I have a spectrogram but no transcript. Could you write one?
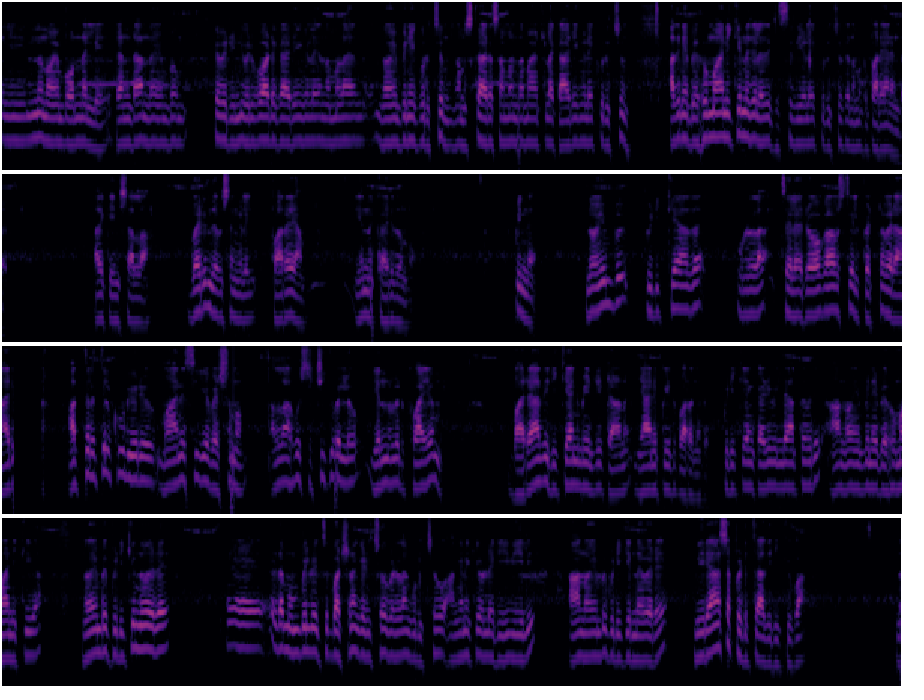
ഈ ഇന്ന് നോയമ്പ് ഒന്നല്ലേ? രണ്ടാം നോയമ്പും ഒക്കെ വരും ഒരുപാട് കാര്യങ്ങളെ നമ്മളെ നോയമ്പിനെക്കുറിച്ചും നമസ്കാര സംബന്ധമായിട്ടുള്ള കാര്യങ്ങളെക്കുറിച്ചും അതിനെ ബഹുമാനിക്കുന്ന ചില സ്ഥിതികളെക്കുറിച്ചൊക്കെ നമുക്ക് പറയാനുണ്ട്. അതൊക്കെ ഇൻഷല്ല വരും ദിവസങ്ങളിൽ പറയാം എന്ന് കരുതുന്നു. പിന്നെ നൊയമ്പ് പിടിക്കാതെ ഉള്ള ചില രോഗാവസ്ഥയിൽ പെട്ടവരാരും അത്തരത്തിൽ കൂടിയൊരു മാനസിക വിഷമം അള്ളാഹു ശിക്ഷിക്കുമല്ലോ എന്നുള്ളൊരു ഭയം വരാതിരിക്കാൻ വേണ്ടിയിട്ടാണ് ഞാനിപ്പോൾ ഇത് പറഞ്ഞത്. പിടിക്കാൻ കഴിവില്ലാത്തവർ ആ നോയമ്പിനെ ബഹുമാനിക്കുക. നോയമ്പ് പിടിക്കുന്നവരെ യുടെ മുമ്പിൽ വെച്ച് ഭക്ഷണം കഴിച്ചോ വെള്ളം കുടിച്ചോ അങ്ങനെയൊക്കെയുള്ള രീതിയിൽ ആ നോയമ്പ് പിടിക്കുന്നവരെ നിരാശപ്പെടുത്താതിരിക്കുക.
